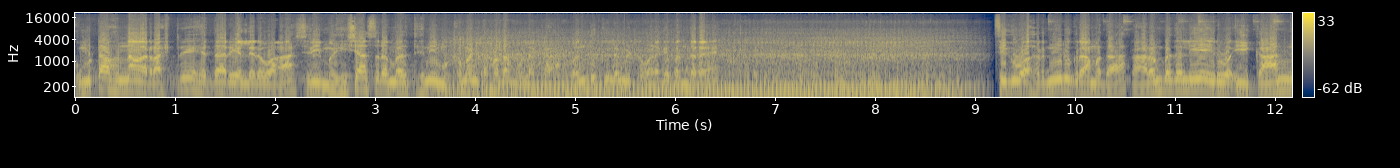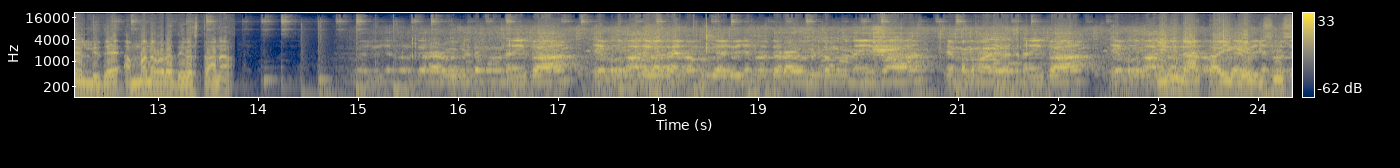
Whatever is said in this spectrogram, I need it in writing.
ಕುಮಟಾ ಹೊನ್ನಾವ ರಾಷ್ಟ್ರೀಯ ಹೆದ್ದಾರಿಯಲ್ಲಿರುವ ಶ್ರೀ ಮಹಿಷಾಸುರ ಮರ್ಧಿನಿ ಮುಖಮಂಟಪದ ಮೂಲಕ ಒಂದು ಕಿಲೋಮೀಟರ್ ಒಳಗೆ ಬಂದರೆ ಸಿಗುವ ಹರ್ನೀರು ಗ್ರಾಮದ ಪ್ರಾರಂಭದಲ್ಲಿಯೇ ಇರುವ ಈ ಕಾನಿನಲ್ಲಿದೆ ಅಮ್ಮನವರ ದೇವಸ್ಥಾನ. ಈ ದಿನ ತಾಯಿಗೆ ವಿಶೇಷ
